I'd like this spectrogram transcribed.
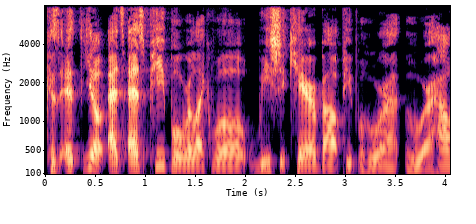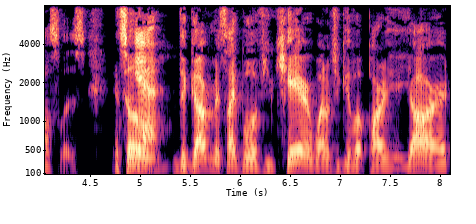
because you know as as people we're like well we should care about people who are who are houseless and so Yeah. the government's like well if you care why don't you give up part of your yard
